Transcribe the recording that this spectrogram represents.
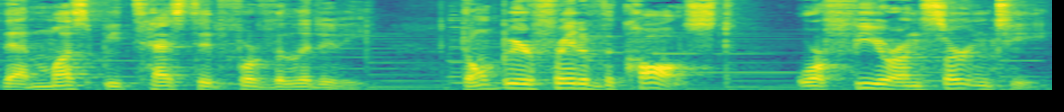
that must be tested for validity. Don't be afraid of the cost or fear uncertainty.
